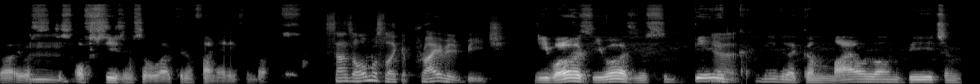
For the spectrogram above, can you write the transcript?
but it was Mm. just off season, so I couldn't find anything. But sounds almost like a private beach. he was, he was, he was big, Yeah. maybe like a mile long beach, and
